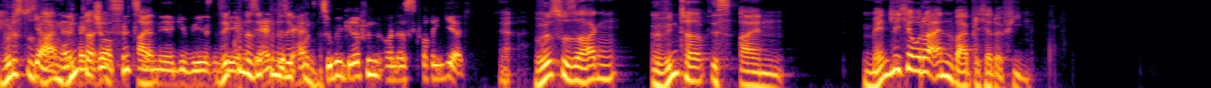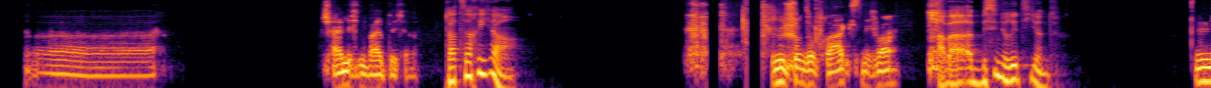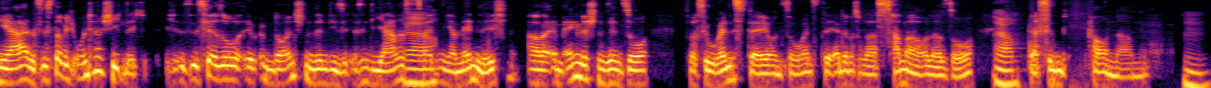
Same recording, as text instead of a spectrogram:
Würdest du ja, sagen, ne, Winter ist Pütz ein gewesen Sekunde, wäre, Sekunde, hätte, Sekunde. zugegriffen und es korrigiert. Ja. Würdest du sagen, Winter ist ein männlicher oder ein weiblicher Delfin? Äh, ein weiblicher. Tatsache ja. Wenn du schon so fragst, nicht wahr? Aber ein bisschen irritierend. Ja, das ist, glaube ich, unterschiedlich. Ich- Es ist ja so, im, Deutschen sind die, sind die Jahreszeiten ja. männlich, aber im Englischen sind so, sowas wie Wednesday und so, Wednesday Adams oder Summer oder so, Ja. das sind Frauennamen. Hm.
